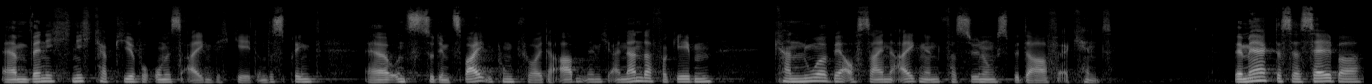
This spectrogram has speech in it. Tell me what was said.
ähm, wenn ich nicht kapiere, worum es eigentlich geht. Und das bringt äh, uns zu dem zweiten Punkt für heute Abend, nämlich einander vergeben, kann nur, wer auch seinen eigenen Versöhnungsbedarf erkennt. Wer merkt, dass er selber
